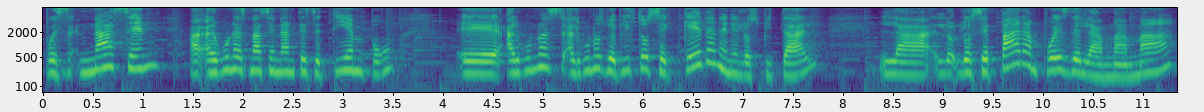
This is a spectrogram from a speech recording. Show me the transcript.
pues nacen, algunas nacen antes de tiempo, eh, algunos bebitos se quedan en el hospital, lo, separan pues de la mamá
